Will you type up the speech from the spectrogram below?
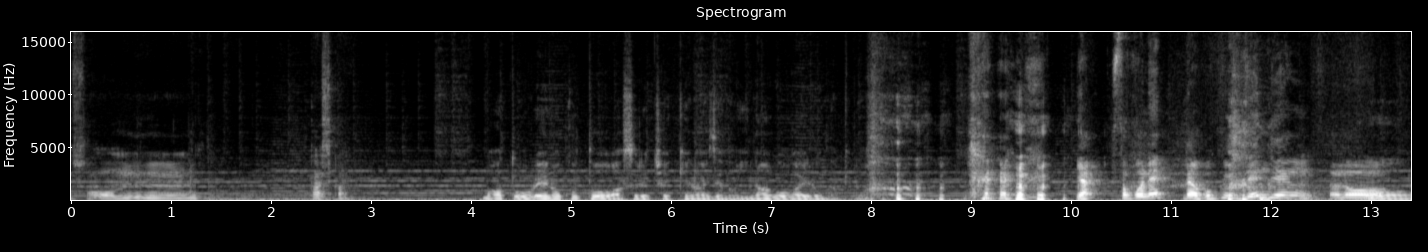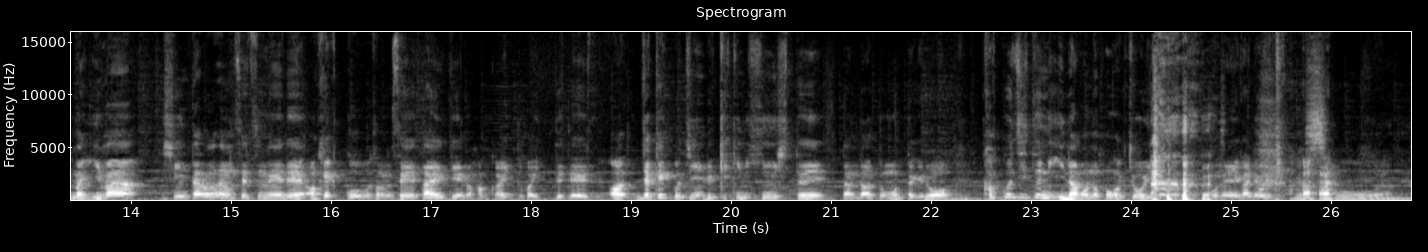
そううーん。確かにまああと俺のことを忘れちゃいけないぜのイナゴがいるんだけど。いやそこね。だから僕全然その まあ今慎太郎さんの説明であ結構その生態系の破壊とか言っててあじゃあ結構人類危機に瀕してたんだと思ったけど、確実にイナゴの方が脅威この映画においては。いやそうやねんな。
